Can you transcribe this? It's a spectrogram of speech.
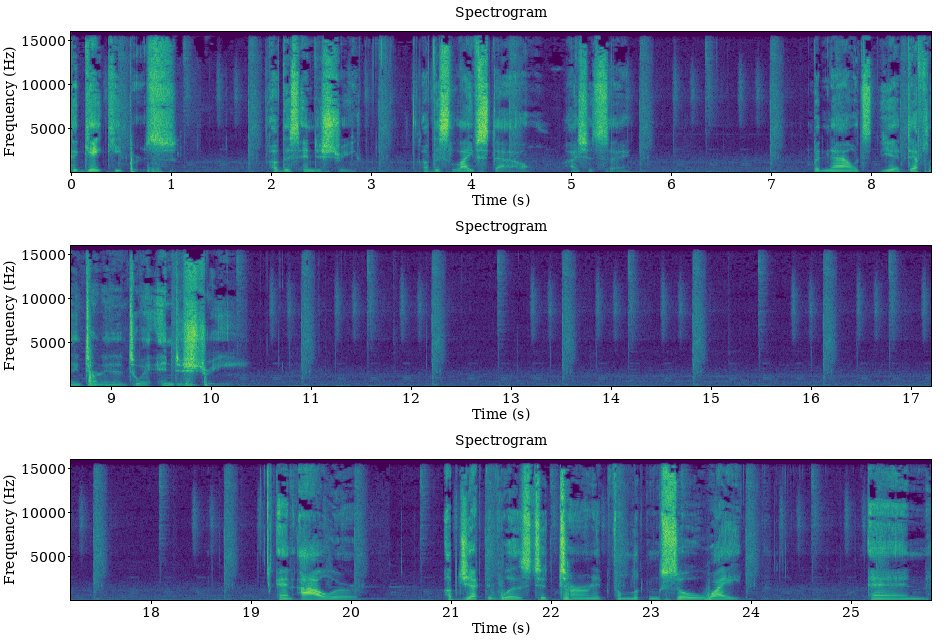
the gatekeepers of this industry, of this lifestyle. I should say. But now it's, yeah, definitely turning into an industry. And our objective was to turn it from looking so white and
